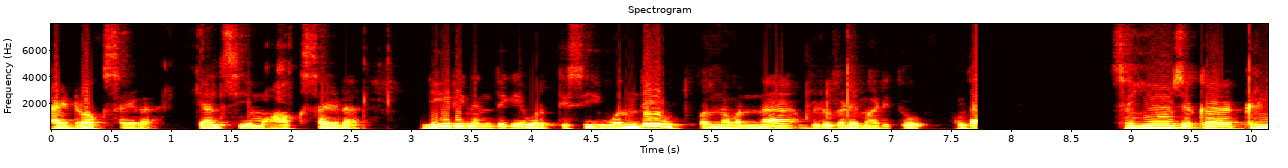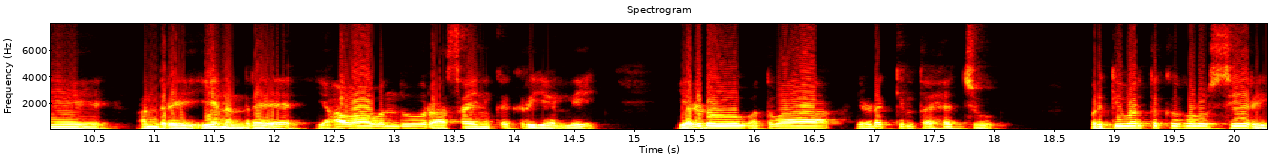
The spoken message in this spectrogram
ಹೈಡ್ರಾಕ್ಸೈಡ್, ಕ್ಯಾಲ್ಸಿಯಂ ಆಕ್ಸೈಡ್ ನೀರಿನೊಂದಿಗೆ ವರ್ತಿಸಿ ಒಂದೇ ಉತ್ಪನ್ನವನ್ನ ಬಿಡುಗಡೆ ಮಾಡಿತು. ಹೌದಾ? ಸಂಯೋಜಕ ಕ್ರಿಯೆ ಅಂದ್ರೆ ಏನಂದ್ರೆ, ಯಾವ ಒಂದು ರಾಸಾಯನಿಕ ಕ್ರಿಯೆಯಲ್ಲಿ ಎರಡು ಅಥವಾ ಎರಡಕ್ಕಿಂತ ಹೆಚ್ಚು ಪ್ರತಿವರ್ತಕಗಳು ಸೇರಿ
